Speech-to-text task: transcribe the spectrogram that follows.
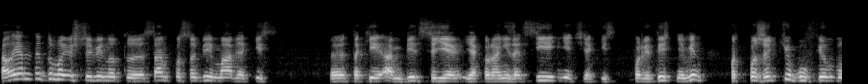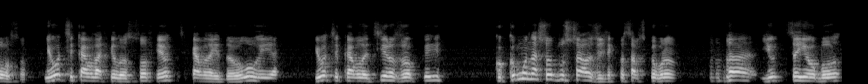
Але я не думаю, що він от е, сам по собі мав якісь е, такі амбіції, як організаційні чи якісь політичні. Він от по життю був філософ. Його цікавила філософія, його цікавила ідеологія, його цікавили ці розробки. Кому наша душа лежить, як писав Сковорода, це його було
